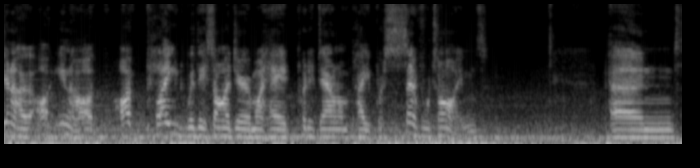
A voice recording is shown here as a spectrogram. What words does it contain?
you know, I, you know, I've, I've, played with this idea in my head, put it down on paper several times, and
